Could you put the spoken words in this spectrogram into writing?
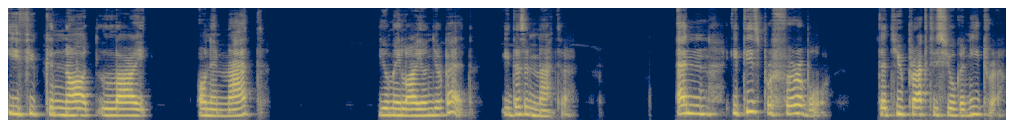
If you cannot lie on a mat, you may lie on your bed. It doesn't matter. And it is preferable that you practice Yoga Nidra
